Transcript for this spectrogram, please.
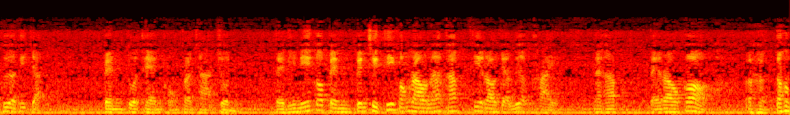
เพื่อที่จะเป็นตัวแทนของประชาชน แต่ทีนี้ก็เป็นเป็นสิทธิของเรานะครับ ที่เราจะเลือกใครนะครับ แต่เราก็ต้อง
